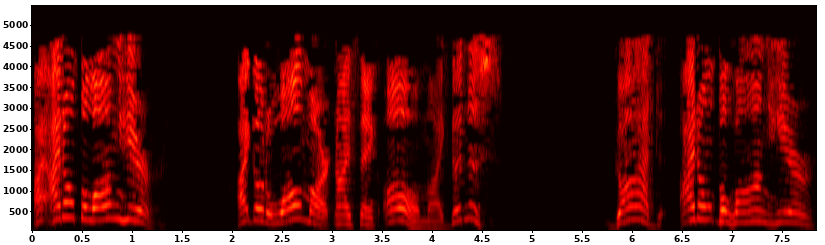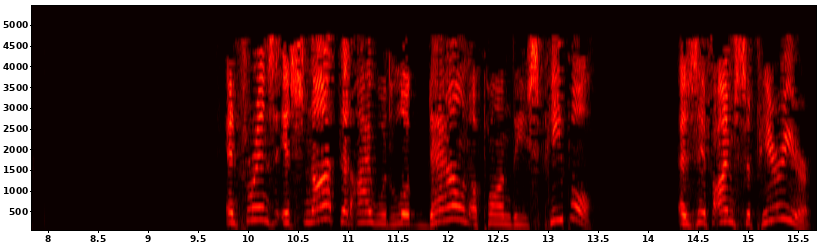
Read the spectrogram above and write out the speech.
I, I don't belong here. I go to Walmart and I think, oh my goodness, God, I don't belong here. And friends, it's not that I would look down upon these people as if I'm superior.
